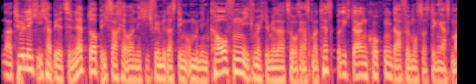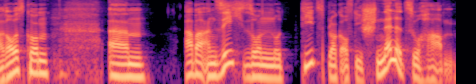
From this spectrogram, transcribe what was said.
Natürlich, ich habe jetzt den Laptop, ich sage ja aber nicht, ich will mir das Ding unbedingt kaufen. Ich möchte mir dazu auch erstmal Testberichte angucken. Dafür muss das Ding erstmal rauskommen. Ähm, aber an sich, so einen Notizblock auf die Schnelle zu haben,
